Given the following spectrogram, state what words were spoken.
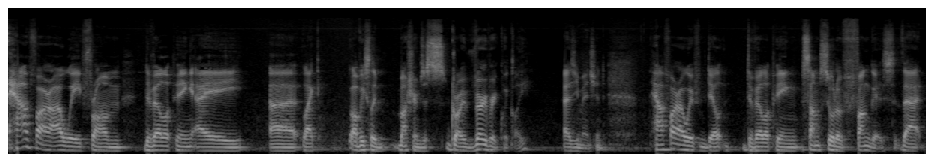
How far are we from developing a uh, like? Obviously, mushrooms grow very very quickly, as you mentioned. How far are we from de- developing some sort of fungus that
